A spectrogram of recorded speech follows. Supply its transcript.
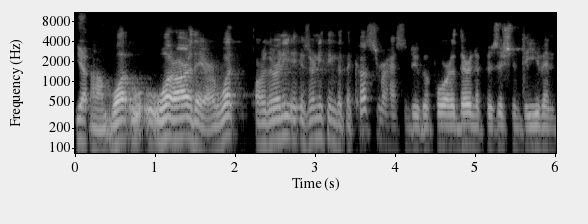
Yep. Um, what what are they, or what are there any? Is there anything that the customer has to do before they're in a position to even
